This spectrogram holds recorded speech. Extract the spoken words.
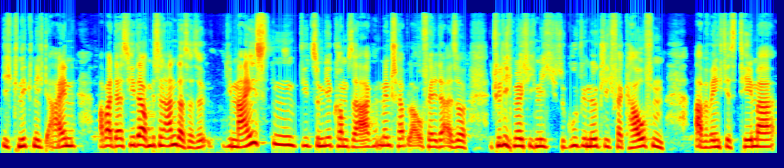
ich knick nicht ein. Aber da ist jeder auch ein bisschen anders. Also die meisten, die zu mir kommen, sagen, Mensch, Herr Blaufelder, also natürlich möchte ich mich so gut wie möglich verkaufen, aber wenn ich das Thema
